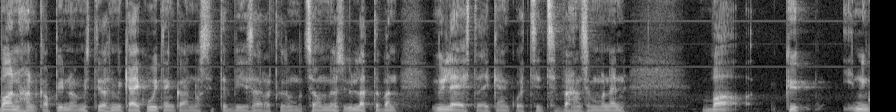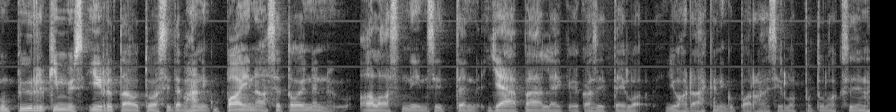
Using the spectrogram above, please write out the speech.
vanhan kapinoimista, mikä ei kuitenkaan ole sitten viisaan ratkaisu, mutta se on myös yllättävän yleistä ikään kuin, että sitten se vähän semmoinen va, ky, niin kuin pyrkimys irtautua sitä vähän niin kuin painaa se toinen alas, niin sitten jää päälle, joka sitten ei johda ehkä niin kuin parhaisiin lopputuloksiin.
